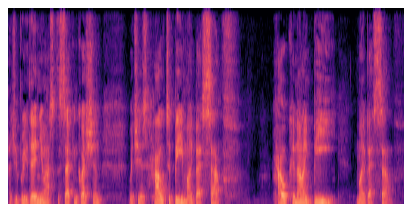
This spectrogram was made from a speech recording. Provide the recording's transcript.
As you breathe in, you ask the second question, which is how to be my best self. How can I be my best self?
